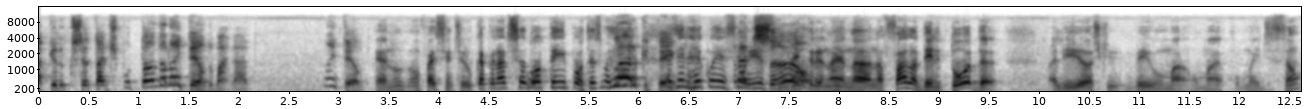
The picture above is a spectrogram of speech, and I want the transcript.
aquilo que você está disputando, eu não entendo mais nada. Não entendo. É, não, não faz sentido. O campeonato estadual tem importância, mas, Claro ele, que tem. mas ele reconheceu Tradição. isso. Na, entre- na- na- na fala dele toda, ali acho que veio uma, uma, uma edição,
